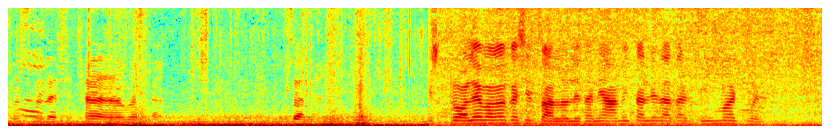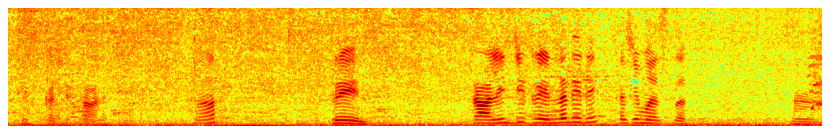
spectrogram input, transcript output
मस्त दर्शन हा मस्त चला ट्रॉल्या बघा कसे चालवलेत आणि आम्ही चालले आता डीमार्टमध्ये. कसे ट्रॉले हां? ट्रेन. ट्रॉलींची ट्रेन ना देते कशी मस्त. चला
